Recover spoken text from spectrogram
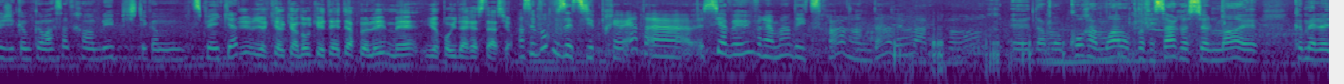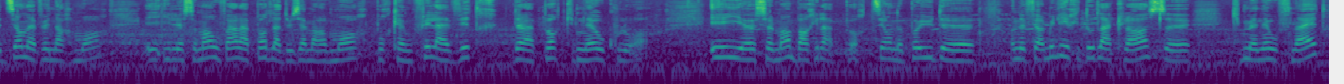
Puis j'ai comme commencé à trembler, puis j'étais comme un petit peu inquiète. Il y a quelqu'un d'autre qui a été interpellé, mais il n'y a pas eu d'arrestation. Pensez-vous que vous étiez prête à... s'il y avait eu vraiment des tireurs en dedans? là? Euh, dans mon cours à moi, mon professeur a seulement, euh, comme elle a dit, on avait une armoire et il a seulement ouvert la porte de la deuxième armoire pour camoufler la vitre de la porte qui menait au couloir. Et il a seulement barré la porte. On n'a pas eu de. On a fermé les rideaux de la classe euh, qui menaient aux fenêtres,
